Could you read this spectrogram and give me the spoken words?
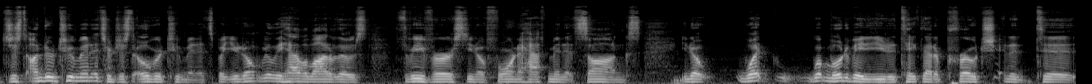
just under two minutes or just over two minutes, but you don't really have a lot of those three verse, you know, four and a half minute songs. You know, what what motivated you to take that approach and to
